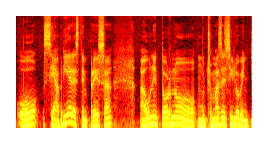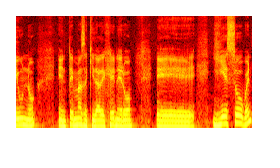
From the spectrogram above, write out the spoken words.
o se abriera esta empresa a un entorno mucho más del siglo XXI en temas de equidad de género. Eh, y eso, bueno,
